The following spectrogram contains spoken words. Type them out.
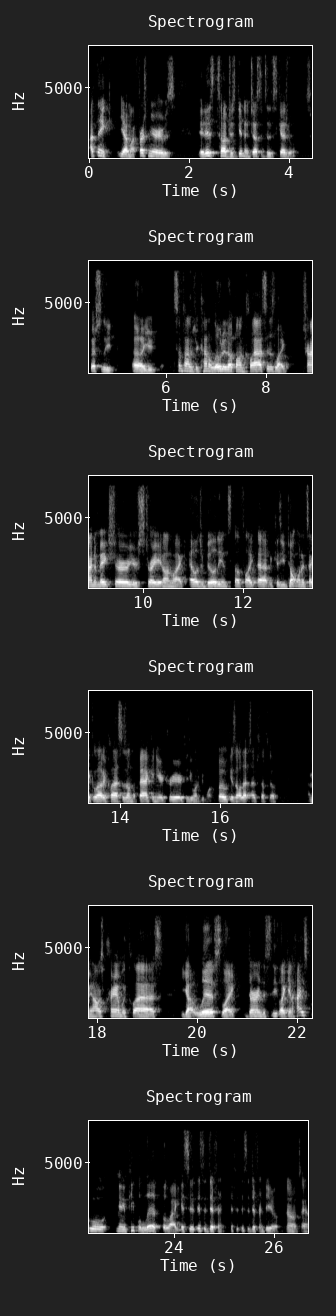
I think, yeah, my freshman year it was it is tough just getting adjusted to the schedule, especially uh, you sometimes you're kind of loaded up on classes like trying to make sure you're straight on like eligibility and stuff like that because you don't want to take a lot of classes on the back of your career because you want to be more focused, all that type of stuff. So, I mean, I was crammed with class. You got lifts like during the like in high school. I mean, people lift, but like it's a, it's a different it's a different deal. You know what I'm saying?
